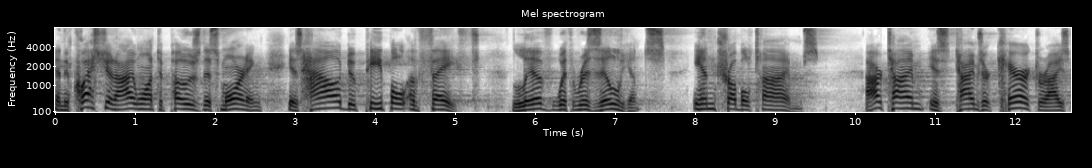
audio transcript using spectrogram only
And the question I want to pose this morning is how do people of faith live with resilience in troubled times? Our time is times are characterized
